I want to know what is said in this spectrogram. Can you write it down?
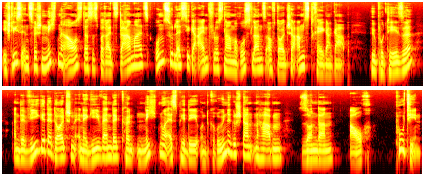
Ich schließe inzwischen nicht mehr aus, dass es bereits damals unzulässige Einflussnahme Russlands auf deutsche Amtsträger gab. Hypothese, an der Wiege der deutschen Energiewende könnten nicht nur SPD und Grüne gestanden haben, sondern auch Putin.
